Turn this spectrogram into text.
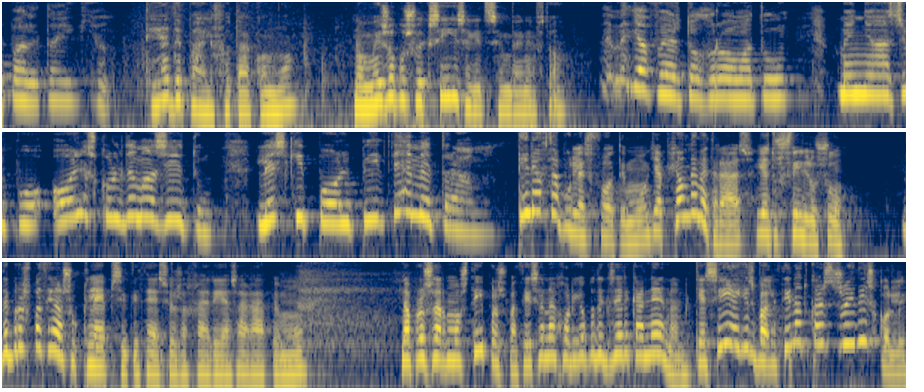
πάλι τα ίδια. Τι άντε πάλι φωτάκο μου. Νομίζω πως σου εξήγησα γιατί συμβαίνει αυτό. Δεν με ενδιαφέρει το χρώμα του. Με νοιάζει που όλοι ασχολούνται μαζί του. Λες και οι υπόλοιποι δεν μετράμε. Τι είναι αυτά που λες φώτη μου, για ποιον δεν μετράς, για τους φίλους σου; Δεν προσπαθεί να σου κλέψει τη θέση ο Ζαχαρίας, αγάπη μου. Να προσαρμοστεί προσπαθεί σε ένα χωριό που δεν ξέρει κανέναν. Και εσύ έχεις βαλθεί να του κάνεις τη ζωή δύσκολη.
